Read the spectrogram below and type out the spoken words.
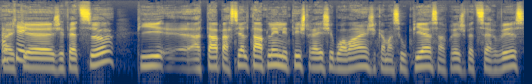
Fait OK. que euh, j'ai fait ça. Puis euh, à temps partiel, temps plein l'été, je travaillais chez Boisvert. J'ai commencé aux pièces. Après, j'ai fait service.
